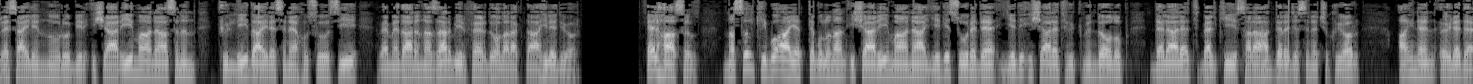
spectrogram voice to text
Resail'in nuru bir işari manasının külli dairesine hususi ve medarı nazar bir ferdi olarak dahil ediyor. Elhasıl nasıl ki bu ayette bulunan işari mana yedi surede yedi işaret hükmünde olup delalet belki sarahat derecesine çıkıyor, aynen öyle de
